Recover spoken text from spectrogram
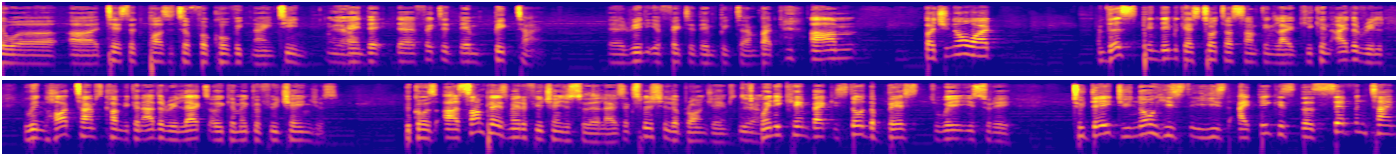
they were uh, tested positive for COVID nineteen, Yeah. and they, they affected them big time. They really affected them big time. But um, but you know what? This pandemic has taught us something. Like you can either rel when hard times come, you can either relax or you can make a few changes. Because uh, some players made a few changes to their lives, especially LeBron James. Yeah. When he came back, he's still the best way he is today. Today, do you know he's he's I think he's the seven-time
